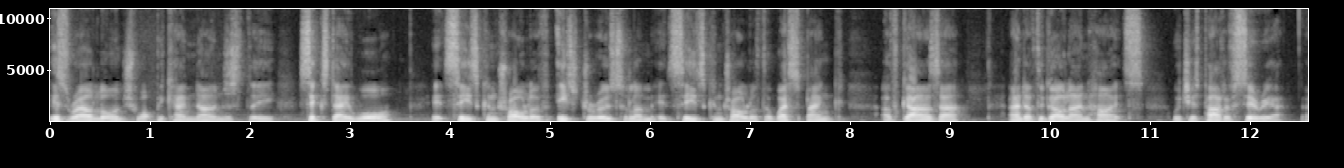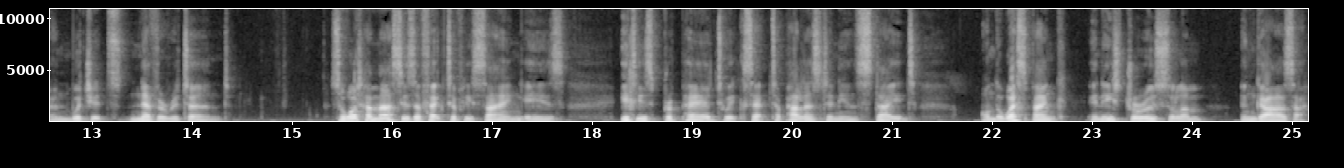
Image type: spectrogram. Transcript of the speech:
Israel launched what became known as the Six Day War, it seized control of East Jerusalem, it seized control of the West Bank, of Gaza, and of the Golan Heights, which is part of Syria and which it's never returned. So, what Hamas is effectively saying is it is prepared to accept a Palestinian state on the West Bank, in East Jerusalem, and Gaza.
